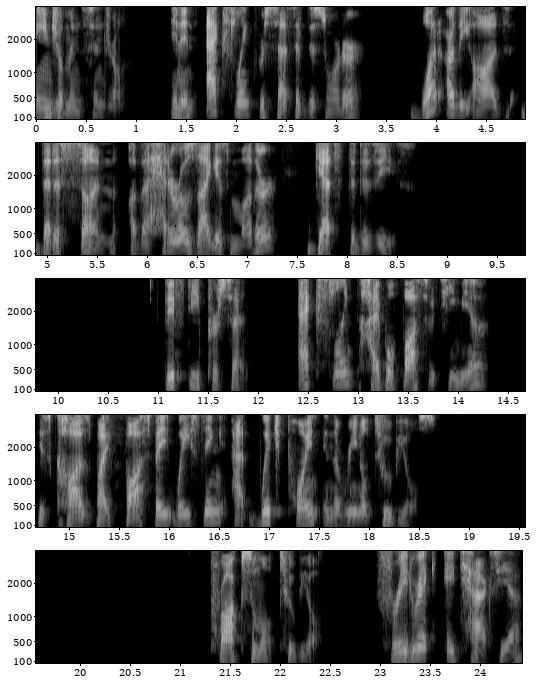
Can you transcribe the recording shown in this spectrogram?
Angelman syndrome. In an X linked recessive disorder, what are the odds that a son of a heterozygous mother gets the disease? 50%. X-linked hypophosphatemia is caused by phosphate wasting at which point in the renal tubules? Proximal tubule. Friedreich ataxia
